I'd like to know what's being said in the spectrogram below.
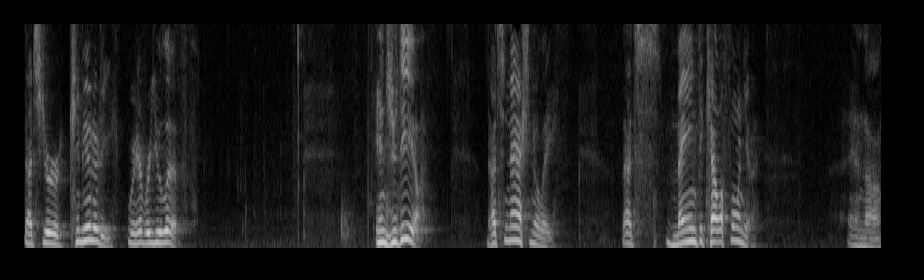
That's your community, wherever you live. In Judea, that's nationally. That's Maine to California, and uh,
